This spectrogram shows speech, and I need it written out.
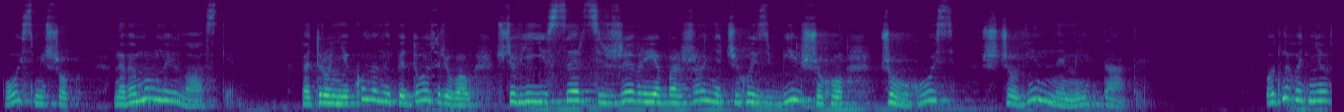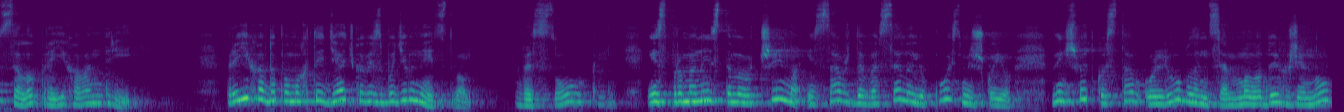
посмішок, невимовної ласки. Петро ніколи не підозрював, що в її серці жевріє бажання чогось більшого, чогось, що він не міг дати. Одного дня в село приїхав Андрій. Приїхав допомогти дядькові з будівництвом. Високий, із променистими очима і завжди веселою посмішкою, він швидко став улюбленцем молодих жінок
